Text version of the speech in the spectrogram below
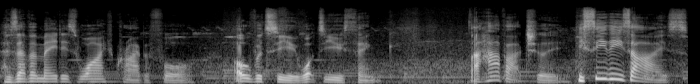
has ever made his wife cry before? Over to you, what do you think? I have actually. You see these eyes?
